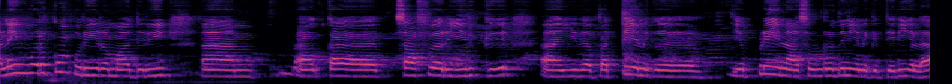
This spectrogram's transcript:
அனைவருக்கும் புரிகிற மாதிரி க சாஃப்ட்வேர் இருக்குது இதை பற்றி எனக்கு எப்படி நான் சொல்கிறதுன்னு எனக்கு தெரியலை.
